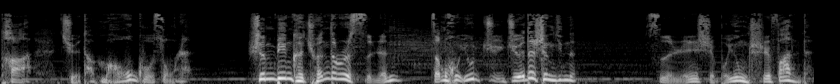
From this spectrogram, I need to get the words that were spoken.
他觉得毛骨悚然。身边可全都是死人，怎么会有咀嚼的声音呢？死人是不用吃饭的。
